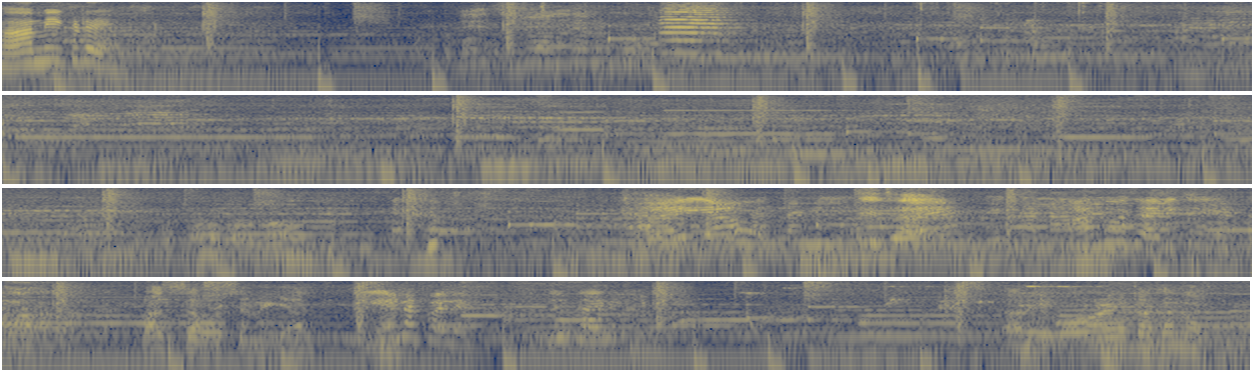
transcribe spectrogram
हां मी इकडे. पाच सहा वर्षाने घ्या. अरे ओवाळणे टाका ना.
